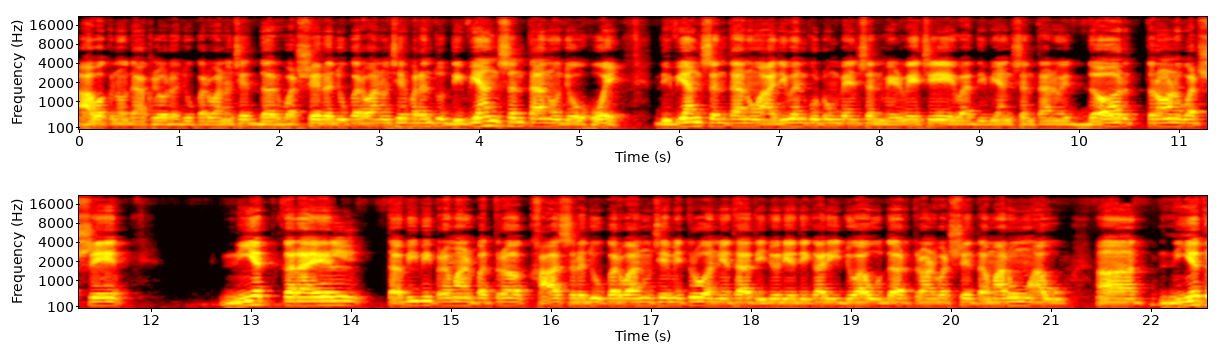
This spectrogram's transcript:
આવકનો દાખલો રજૂ કરવાનો છે, દર વર્ષે રજૂ કરવાનો છે. પરંતુ દિવ્યાંગ સંતાનો જો હોય, દિવ્યાંગ સંતાનો આજીવન કુટુંબ પેન્શન મેળવે છે, એવા દિવ્યાંગ સંતાનોએ દર ત્રણ વર્ષે નિયત કરાયેલ તબીબી પ્રમાણપત્ર ખાસ રજૂ કરવાનું છે મિત્રો. અન્યથા તિજોરી અધિકારી જો આવું દર ત્રણ વર્ષે તમારું આવું નિયત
